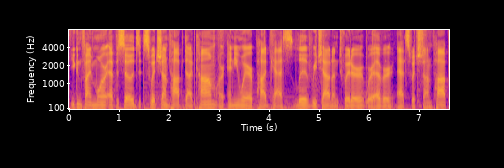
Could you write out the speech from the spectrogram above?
You can find more episodes at switchedonpop.com or anywhere podcasts live. Reach out on Twitter, wherever, at Switched on Pop.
